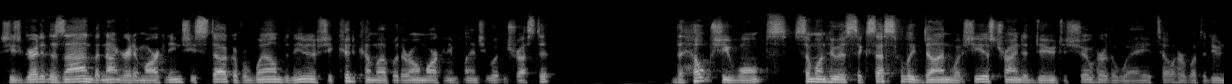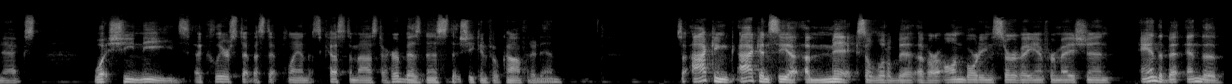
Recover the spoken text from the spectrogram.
She's great at design, but not great at marketing. She's stuck, overwhelmed, and even if she could come up with her own marketing plan, she wouldn't trust it. The help she wants, someone who has successfully done what she is trying to do to show her the way, tell her what to do next. What she needs, a clear step by step plan that's customized to her business that she can feel confident in. So I can I can see a, a mix a little bit of our onboarding survey information and the and the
